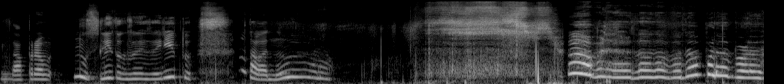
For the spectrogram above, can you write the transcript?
Да, прав... Ну, сліток з незеріту. Ну, та ладно. ну, ладно. А, бля, бля, бля, бля, бля, бля.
